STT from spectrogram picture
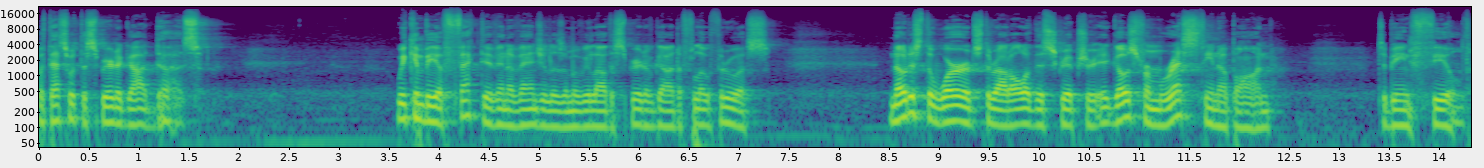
But that's what the Spirit of God does. We can be effective in evangelism if we allow the Spirit of God to flow through us. Notice the words throughout all of this scripture. It goes from resting upon to being filled.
